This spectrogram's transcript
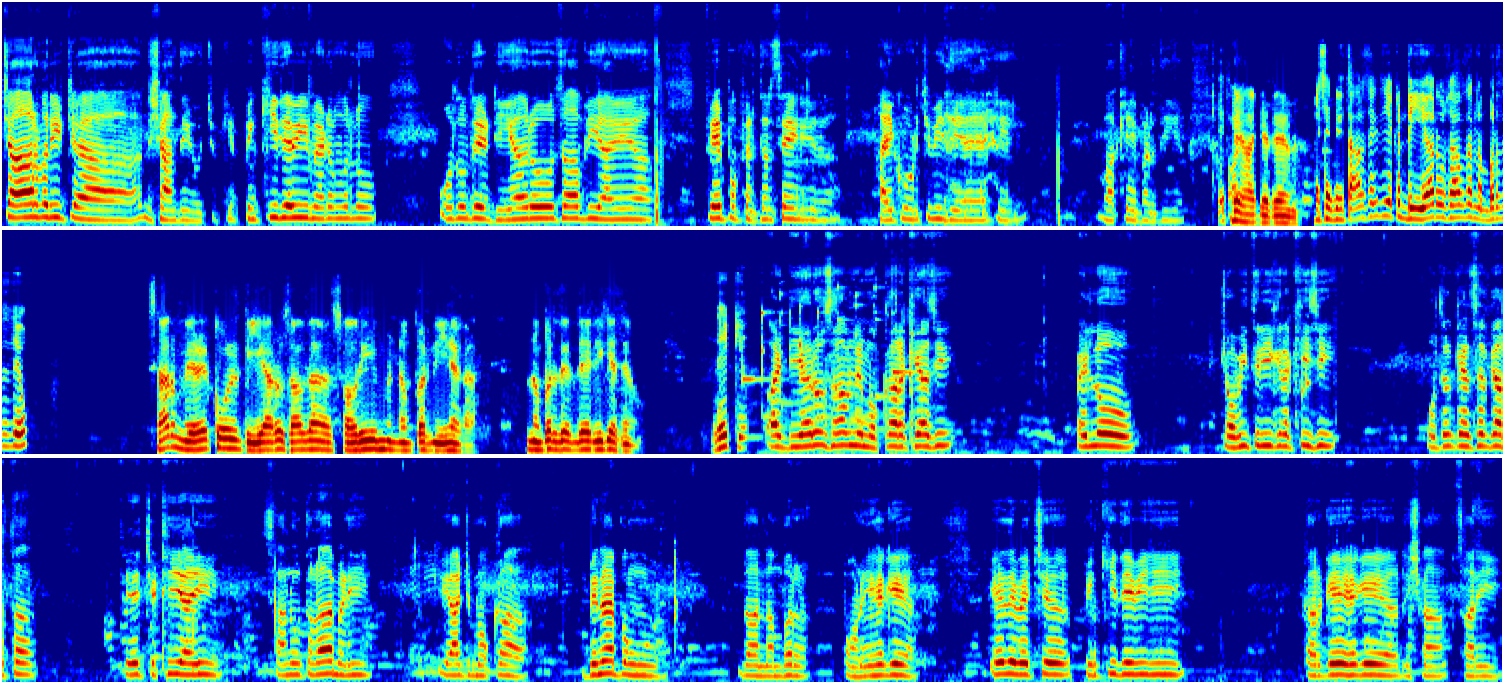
ਚਾਰ ਵਾਰੀ ਚ- ਨਿਸ਼ਾਨਦੇਹੀ ਹੋ ਚੁੱਕੀ ਹੈ। ਪਿੰਕੀ ਦੇਵੀ ਮੈਡਮ ਵੱਲੋਂ ਉਦੋਂ ਦੇ ਡੀਆਰਓ ਸਾਹਿਬ ਵੀ ਆਏ ਆ ਫਿਰ ਭੁਪਿੰਦਰ ਸਿੰਘ ਹਾਈ ਕੋਰਟ ਚ ਵੀ ਦੇ ਆਏ ਆ ਕਿ ਵਾਕਿਆ ਬਣਦੀ ਆ। ਇੱਥੇ ਹਾਜ਼ਰ ਰਹਿਣ। ਅੱਛਾ ਜਗਤਾਰ ਸਿੰਘ ਜੀ ਇੱਕ ਡੀਆਰਓ ਸਾਹਿਬ ਦਾ ਨੰਬਰ ਦੇ ਦਿਓ। ਸਰ ਮੇਰੇ ਕੋਲ ਡੀਆਰਓ ਸਾਹਿਬ ਦਾ ਸੌਰੀ ਨੰਬਰ ਨਹੀਂ ਹੈਗਾ। ਨੰਬਰ ਦਿੰਦੇ ਨਹੀਂ ਕਿਸੇ ਨੂੰ। ਨਹੀਂ ਕਿਉਂ ਔਰ ਡੀਆਰਓ ਸਾਹਿਬ ਨੇ ਮੌਕਾ ਰੱਖਿਆ ਸੀ। ਪਹਿਲੋ 24 ਤਰੀਕ ਰੱਖੀ ਸੀ। ਉਦੋਂ ਕੈਂਸਲ ਕਰਤਾ, ਫਿਰ ਚਿੱਠੀ ਆਈ, ਸਾਨੂੰ ਤਲਾਹ ਮਿਲੀ ਕਿ ਅੱਜ ਮੌਕਾ ਬਿਨਾਂ ਪੂਰ ਦਾ ਨੰਬਰ ਪਾਉਣੇ ਹੈਗੇ ਆ। ਇਹਦੇ ਵਿੱਚ ਪਿੰਕੀ ਦੇਵੀ ਜੀ ਕਰ ਗਏ ਹੈਗੇ ਆ ਨਿਸ਼ਾਨ ਸਾਰੀ,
